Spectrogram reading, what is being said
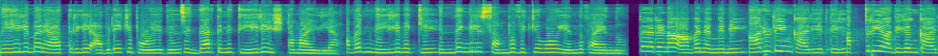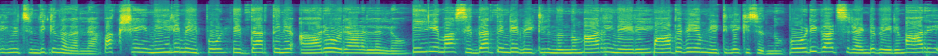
നീലിമ രാത്രിയിൽ അവിടേക്ക് പോയത് സിദ്ധാർത്ഥിന് തീരെ ഇഷ്ടമായില്ല. അവൻ നീലിമയ്ക്ക് എന്തെങ്കിലും സംഭവിക്കുമോ എന്ന് ഭയന്നു. കാരണം അവൻ അങ്ങനെ ആരുടെയും കാര്യത്തിൽ അത്രയും അധികം കാര്യങ്ങൾ ചിന്തിക്കുന്നതല്ല. പക്ഷേ നീലിമ ഇപ്പോൾ സിദ്ധാർത്ഥിന് ആരോ ഒരാളല്ലല്ലോ. നീലിമ സിദ്ധാർത്ഥിന്റെ വീട്ടിൽ നിന്നും ആറിൽ നേരെ മാധവിയം വീട്ടിലേക്ക് ചെന്നു. ബോഡി ഗാർഡ്സ് രണ്ടുപേരും ആറിൽ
